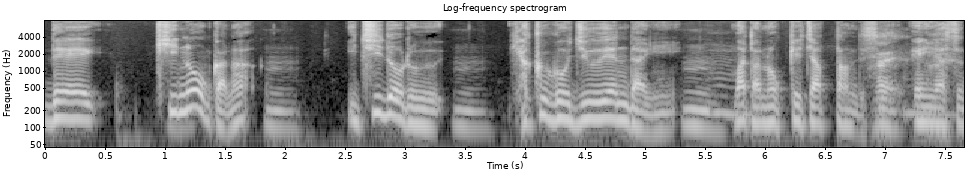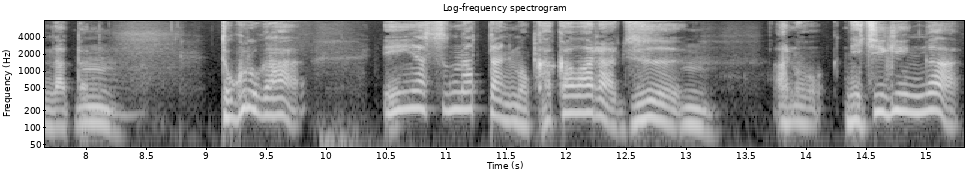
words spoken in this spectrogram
で、昨日かな、1ドル150円台にまた乗っけちゃったんですよ。はい。円安になったんで。ところが、円安になったにもかかわらず、あの、日銀が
